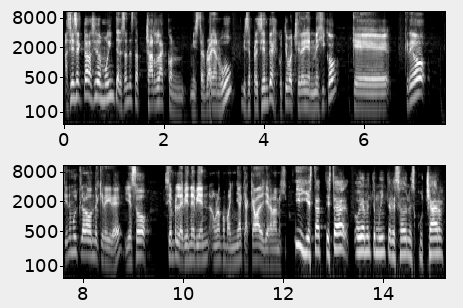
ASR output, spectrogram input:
Así es, Héctor, ha sido muy interesante esta charla con Mr. Brian Wu, vicepresidente ejecutivo Chirey en México, que creo tiene muy claro a dónde quiere ir, ¿eh? Y eso siempre le viene bien a una compañía que acaba de llegar a México. Y está, está obviamente muy interesado en escuchar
